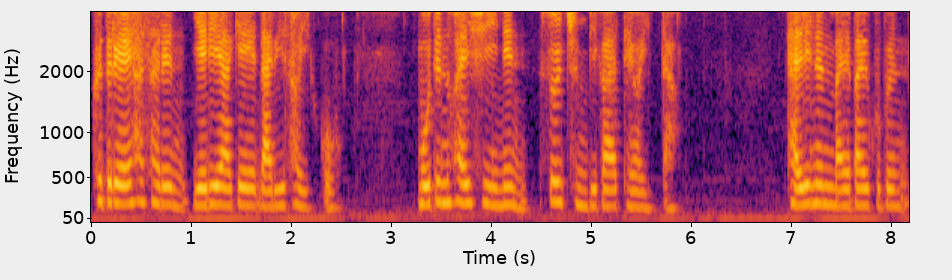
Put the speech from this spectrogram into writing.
그들의 하살은 예리하게 날이 서 있고 모든 활시인은 쏠 준비가 되어 있다. 달리는 말발굽은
